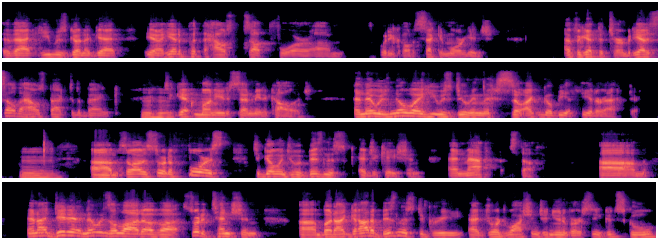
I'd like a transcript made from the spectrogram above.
that he was going to get. You know, he had to put the house up for um, what do you call it, a second mortgage. I forget the term, but he had to sell the house back to the bank mm-hmm. to get money to send me to college. And there was no way he was doing this so I could go be a theater actor. Mm. Um, so I was sort of forced to go into a business education and math stuff. Um, and I did it, and there was a lot of uh, sort of tension. Um, but I got a business degree at George Washington University, good school,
